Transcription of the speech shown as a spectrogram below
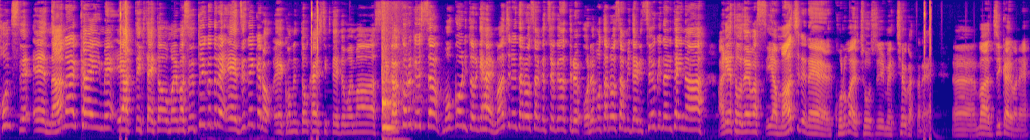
本日で、えー、7回目やっていきたいと思います。ということで、えー、前々回の、えー、コメントを返していきたいと思います。学校の教師さん、母校に届けはい、マジで太郎さんが強くなってる。俺も太郎さんみたいに強くなりたいな。ありがとうございます。いや、マジでね、この前調子めっちゃ良かったね。うん、まあ次回はね、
